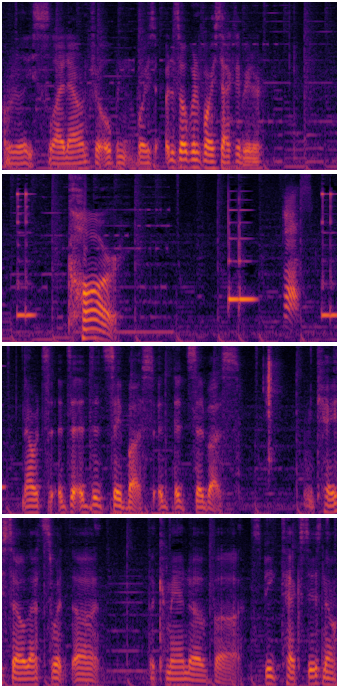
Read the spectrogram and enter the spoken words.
I'm gonna really slide down to open voice. What is open voice activator? Car. Bus. Now it's, it, it did say bus. It, it, said bus. Okay, so that's what uh, the command of uh, speak text is. Now,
